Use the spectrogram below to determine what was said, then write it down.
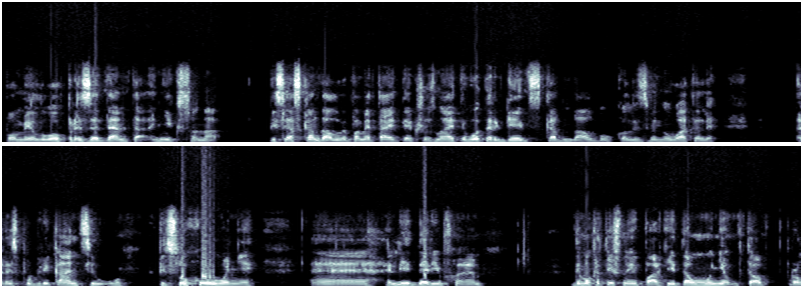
помилував президента Ніксона після скандалу. Ви пам'ятаєте, якщо знаєте, Watergate скандал був, коли звинуватили республіканців у підслуховуванні е, лідерів е, демократичної партії та, у, та про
